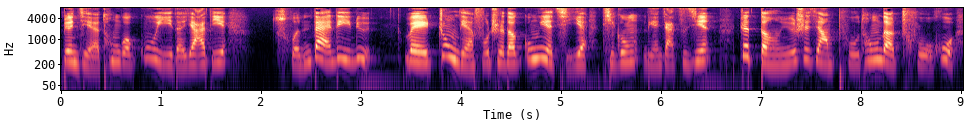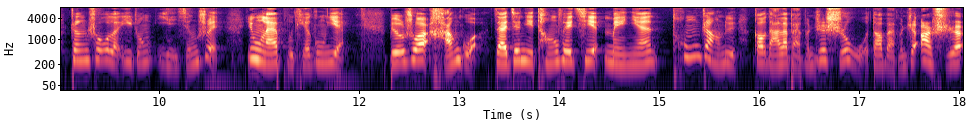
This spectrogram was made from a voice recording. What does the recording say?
并且通过故意的压低存贷利率。为重点扶持的工业企业提供廉价资金，这等于是向普通的储户征收了一种隐形税，用来补贴工业。比如说，韩国在经济腾飞期，每年通胀率高达了百分之十五到百分之二十，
